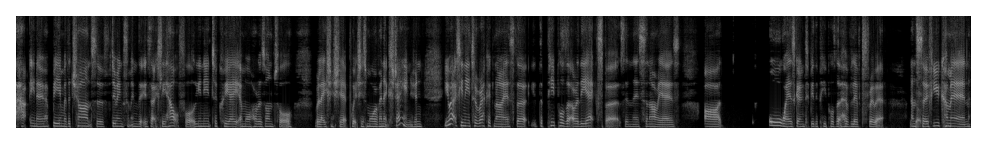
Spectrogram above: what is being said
ha, you know being with a chance of doing something that is actually helpful you need to create a more horizontal relationship which is more of an exchange. And you actually need to recognize that the people that are the experts in these scenarios are always going to be the people that have lived through it and so if you come in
